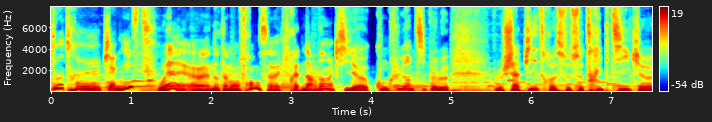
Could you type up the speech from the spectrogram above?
d'autres euh, pianistes. Ouais, euh, notamment en France, avec Fred Nardin, qui conclut un petit peu le, le chapitre, ce, ce triptyque de,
